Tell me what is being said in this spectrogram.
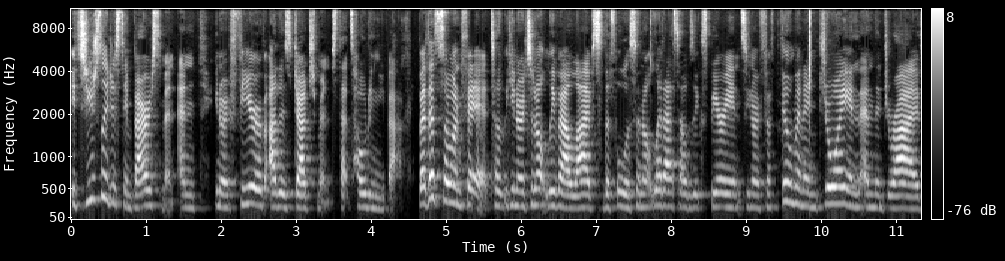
it's usually just embarrassment and you know fear of others judgment that's holding you back but that's so unfair to you know to not live our lives to the fullest and not let ourselves experience you know fulfillment and joy and, and the drive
